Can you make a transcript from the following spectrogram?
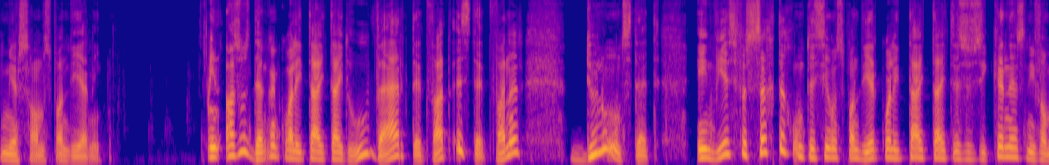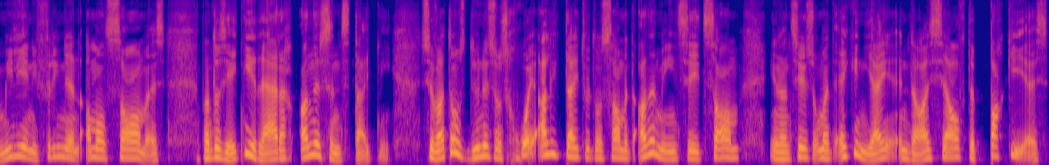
meer saam spandeer nie. En as ons dink aan kwaliteit tyd, hoe werk dit? Wat is dit? Wanneer doen ons dit? En wees versigtig om te sê ons spandeer kwaliteit tyd as ons die kinders en die familie en die vriende en almal saam is, want ons het nie regtig andersins tyd nie. So wat ons doen is ons gooi al die tyd wat ons saam met ander mense het saam en dan sê ons omdat ek en jy in daai selfde pakkie is,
